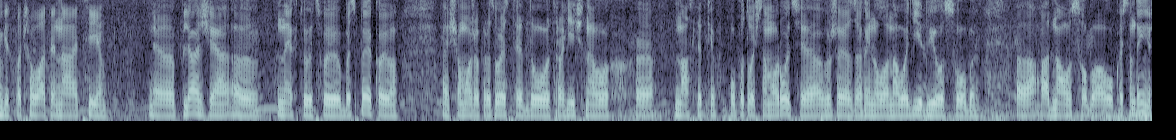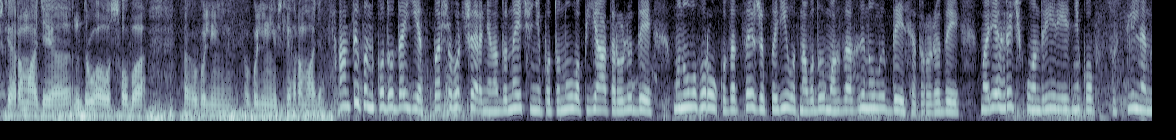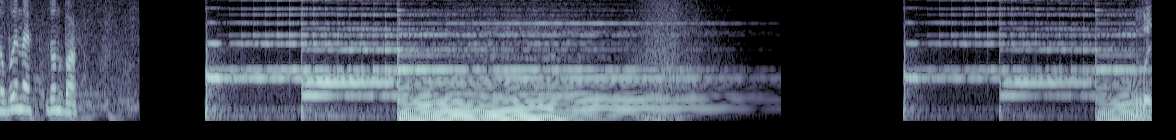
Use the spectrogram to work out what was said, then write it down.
відпочивати на ці е, пляжі, е, нехтують своєю безпекою, е, що може призвести до трагічних е, наслідків. У поточному році вже загинуло на воді дві особи. Е, Одна особа у Костянтинівській громаді, друга особа е, в Ілліні- в Іллінівській громаді. Антипенко додає, з 1 червня на Донеччині потонуло п'ятеро людей. Минулого року за цей же період на водоймах загинули десятеро людей. Марія Гречко, Андрій Резніков, Суспільне новини, Донбас.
